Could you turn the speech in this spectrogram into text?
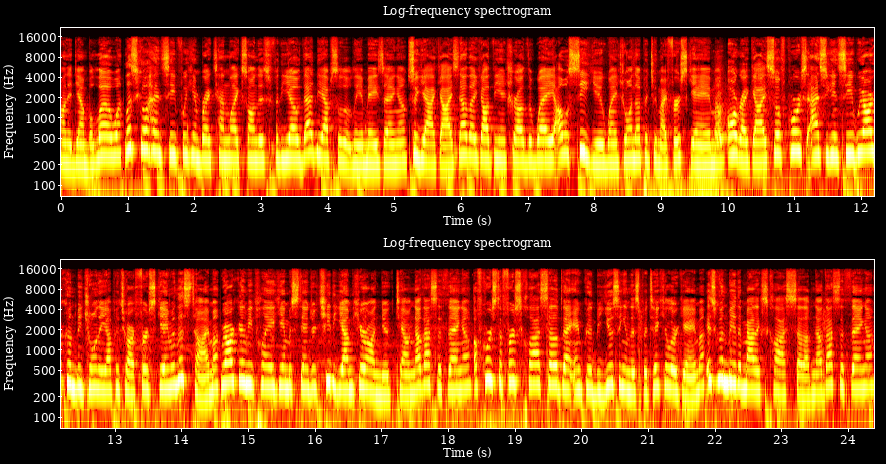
on it down below. Let's go ahead and see if we can break 10 likes on this video, that'd be absolutely amazing. So yeah guys, now that I got the intro out of the way, I will see you when I join up into my first game. Alright guys, so of course as you can see, we are going to be joining up into our first game, and this time, we are going to be playing a game of standard TDM here on Nuketown. Now that's the thing, of course the first class setup that I am going to be using in this particular game is going to be the Maddox class setup. Now that's the thing,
